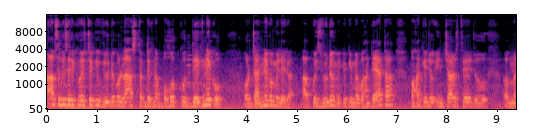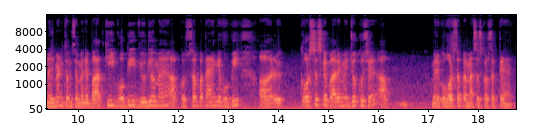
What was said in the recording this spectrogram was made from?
आप सभी से रिक्वेस्ट है कि वीडियो को लास्ट तक देखना, बहुत कुछ देखने को और जानने को मिलेगा आपको इस वीडियो में, क्योंकि मैं वहाँ गया था, वहाँ के जो इंचार्ज थे, जो मैनेजमेंट थे, उनसे मैंने बात की, वो भी वीडियो में आपको सब बताएँगे, वो भी। और कोर्सेज के बारे में जो कुछ है, आप मेरे को व्हाट्सएप पर मैसेज कर सकते हैं।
